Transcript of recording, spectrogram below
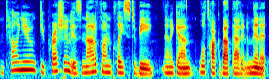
I'm telling you, depression is not a fun place to be. And again, we'll talk about that in a minute.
